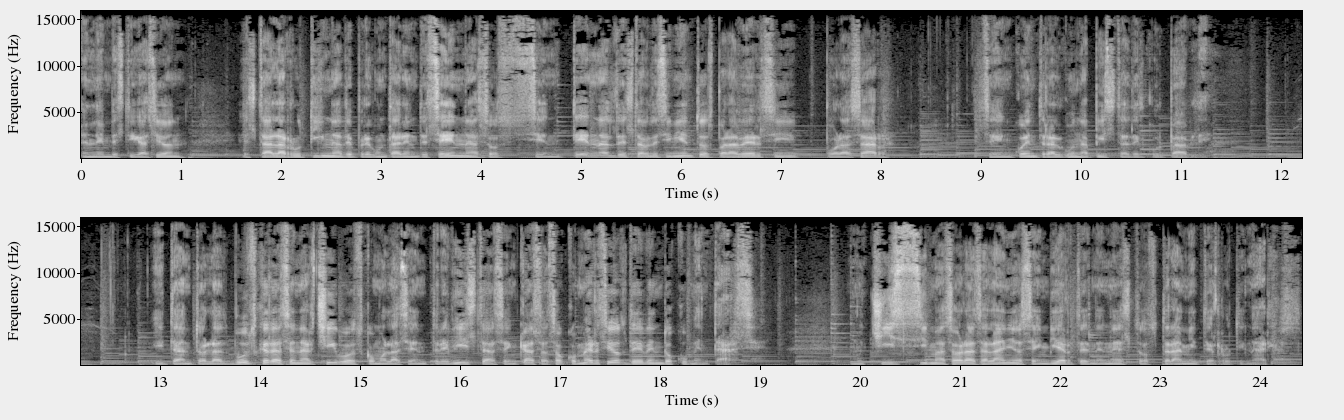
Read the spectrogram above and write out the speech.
en la investigación está la rutina de preguntar en decenas o centenas de establecimientos para ver si, por azar, se encuentra alguna pista del culpable. Y tanto las búsquedas en archivos como las entrevistas en casas o comercios deben documentarse. Muchísimas horas al año se invierten en estos trámites rutinarios.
